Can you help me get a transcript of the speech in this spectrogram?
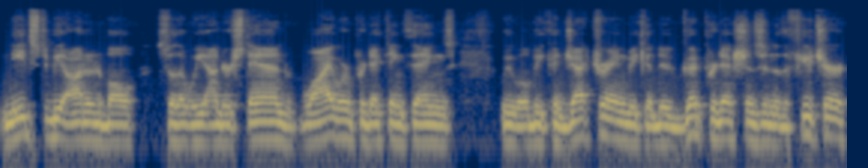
needs to be auditable so that we understand why we're predicting things we will be conjecturing. We can do good predictions into the future,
